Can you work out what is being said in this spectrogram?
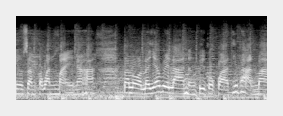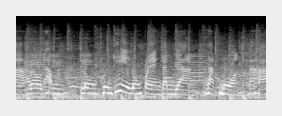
นิวสันตะวันใหม่นะคะ ตลอดระยะเวลาหนึ่งปีกว่าๆที่ผ่านมา เราทำลงพื้นที่ลงแปลงกันอย่างหนักหน่วงนะคะ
